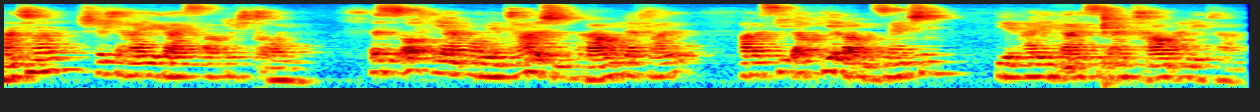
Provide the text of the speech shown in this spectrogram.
Manchmal spricht der Heilige Geist auch durch Träume. Das ist oft eher im orientalischen Raum der Fall, aber es gibt auch hier bei uns Menschen, die den Heiligen Geist in einem Traum erlebt haben.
